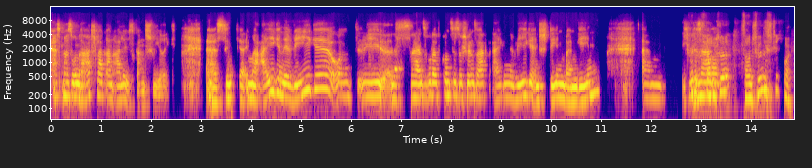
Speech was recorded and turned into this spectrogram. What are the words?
Erstmal so ein Ratschlag an alle ist ganz schwierig. Äh, es sind ja immer eigene Wege und wie Heinz-Rudolf Kunze so schön sagt, eigene Wege entstehen beim Gehen. Ähm, ich würde das sagen. Ist auch, schöner, ist auch ein schönes Stichwort.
